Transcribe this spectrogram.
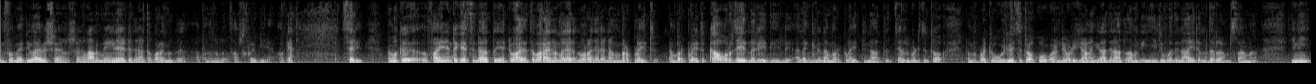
ഇൻഫോർമേറ്റീവായ വിശേഷങ്ങളാണ് മെയിനായിട്ട് ഇതിനകത്ത് പറയുന്നത്. അപ്പോൾ നിങ്ങൾ സബ്സ്ക്രൈബ് ചെയ്യുക. ഓക്കെ ശരി. നമുക്ക് ഫൈനിന്റെ കേസിന്റെ അകത്ത് ഏറ്റവും ആദ്യത്തെ പറയാനുള്ള കാര്യം എന്ന് പറഞ്ഞാൽ number plate number plate cover ചെയ്യുന്ന രീതിയിൽ അല്ലെങ്കിൽ നമ്പർ പ്ലേറ്റിനകത്ത് ചെളി പിടിച്ചിട്ടോ നമ്പർ പ്ലേറ്റ് ഊരി വെച്ചിട്ടോ വണ്ടി ഓടിക്കുകയാണെങ്കിൽ അതിനകത്ത് നമുക്ക് ഇരുപതിനായിരം ദിർഹംസാണ് ഇനി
